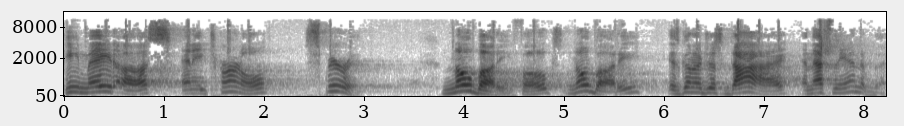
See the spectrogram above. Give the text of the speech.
He made us an eternal spirit. Nobody, folks, nobody is going to just die and that's the end of them.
